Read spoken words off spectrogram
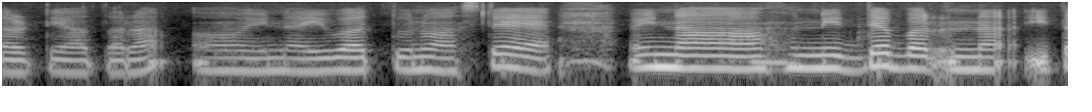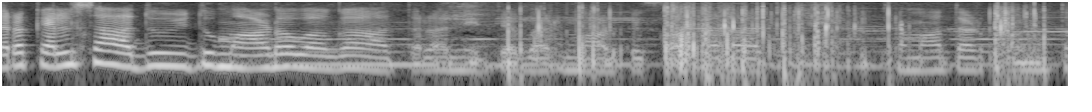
ತರ್ಟಿ ಆ ಥರ. ಇನ್ನು ಇವತ್ತೂ ಅಷ್ಟೇ. ಇನ್ನು ನಿದ್ದೆ ಬರ್, ನ, ಈ ಥರ ಕೆಲಸ ಅದು ಇದು ಮಾಡೋವಾಗ ಆ ಥರ ನಿದ್ದೆ ಬರ್, ಮಾಡಬೇಕು ಆ ಥರ. ಈ ಥರ ಮಾತಾಡ್ಕೊತ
